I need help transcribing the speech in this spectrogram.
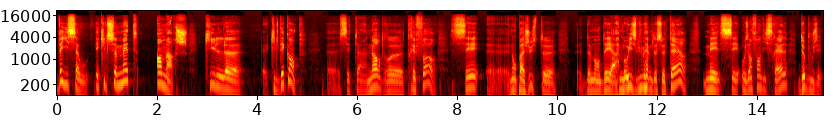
Veïsaou, et qu'ils se mettent en marche, qu'ils euh, décampent. Euh, c'est un ordre très fort, c'est non pas juste demander à Moïse lui-même de se taire, mais c'est aux enfants d'Israël de bouger.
